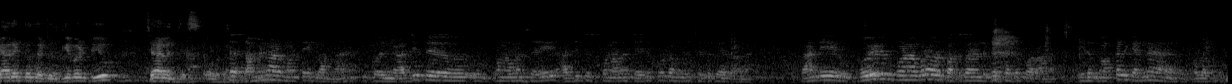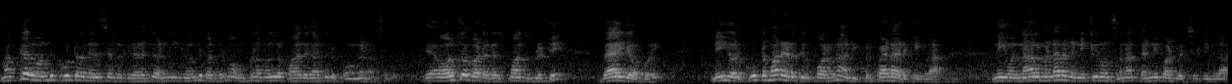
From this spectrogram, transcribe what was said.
character that is given to you. Challenges sir Tamil Nadu மட்டும் இல்லாம இப்போ இங்க அஜித் போனாலும் சரி அஜித்துக்கு போனாலும் சரி கூட்டம் வந்து செத்து போயிடுறாங்க. தாண்டி கோயிலுக்கு போனா கூட ஒரு பத்து பன்னெண்டு பேர் செத்து போறாங்க. இது மக்களுக்கு என்ன சொல்ல? மக்கள் வந்து கூட்ட நெரிசல் இருக்கிற இடத்துல நீங்கள் வந்து பத்திரமா உங்களை முதல்ல பாதுகாத்துட்டு போங்கன்னு நான் சொல்லுவேன் they also got a responsibility where you're going நீங்கள் ஒரு கூட்டமான இடத்துக்கு போகிறோன்னா அதுக்கு ப்ரிப்பேர்டாக இருக்கீங்களா? நீங்கள் ஒரு நாலு மணி நேரம் அங்கே நிற்கணும்னு சொன்னால் தண்ணி பாட்டு வச்சுருக்கீங்களா?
